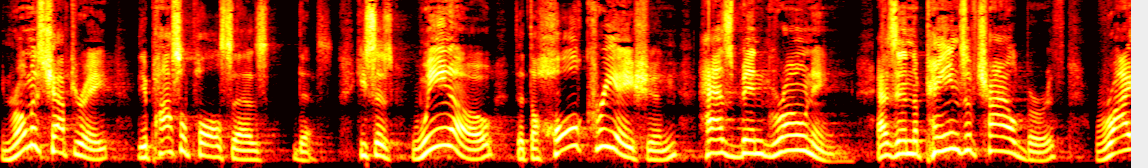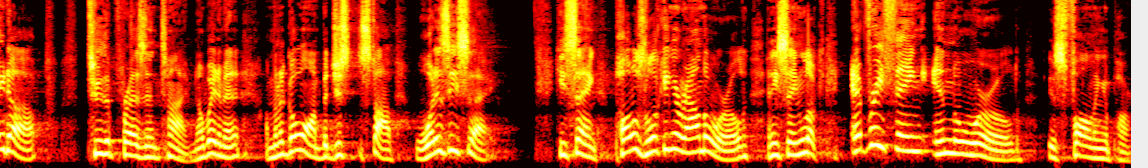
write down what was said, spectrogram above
In Romans chapter 8, the Apostle Paul says this He says, We know that the whole creation has been groaning, as in the pains of childbirth right up to the present time. Now, wait a minute. I'm going to go on, but just stop. What does he say? He's saying, Paul's looking around the world and he's saying, look, everything in the world is falling apart.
